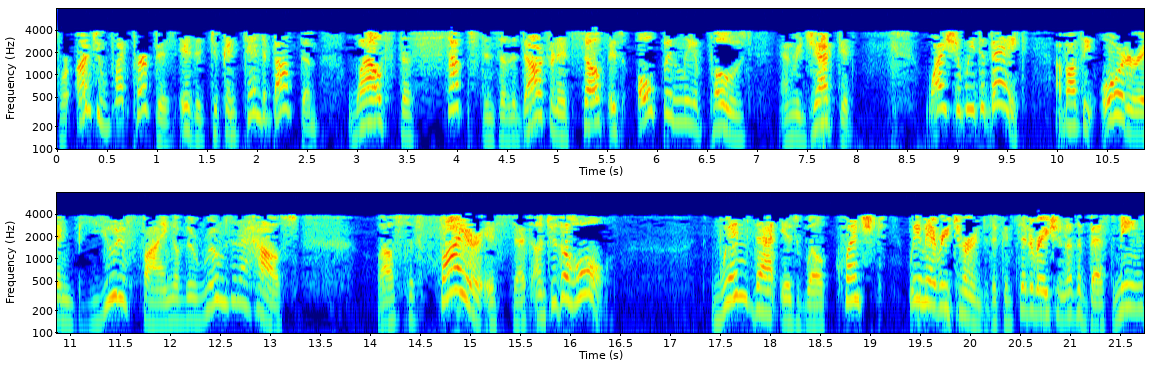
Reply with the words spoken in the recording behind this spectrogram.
For unto what purpose is it to contend about them, whilst the substance of the doctrine itself is openly opposed and rejected? Why should we debate about the order and beautifying of the rooms in a house, whilst the fire is set unto the whole? When that is well quenched, we may return to the consideration of the best means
